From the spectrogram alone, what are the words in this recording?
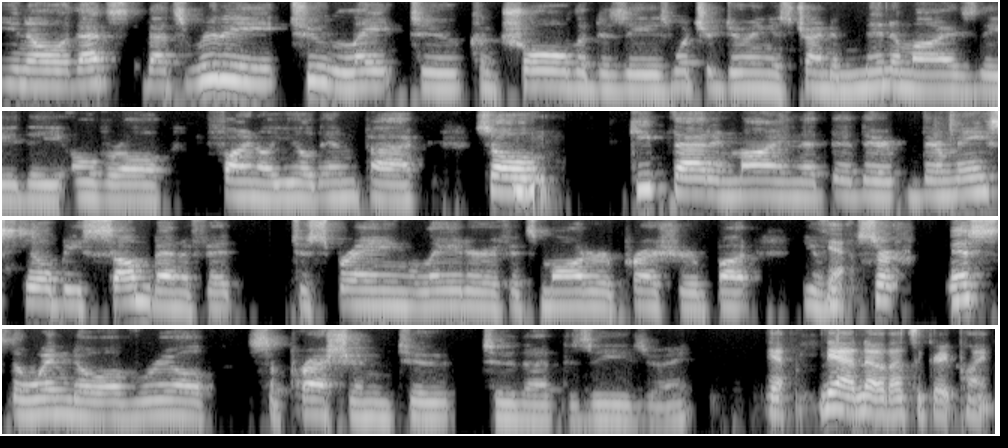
you know that's that's really too late to control the disease what you're doing is trying to minimize the the overall final yield impact so mm-hmm. keep that in mind that there there may still be some benefit to spraying later if it's moderate pressure but you've yeah. certainly missed the window of real suppression to to that disease right yeah. Yeah. No, that's a great point.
